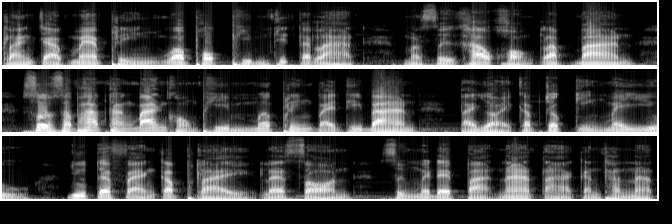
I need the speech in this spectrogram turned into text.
ครั้งจากแม่พริงว่าพบพิมพ์ที่ตลาดมาซื้อข้าวของกลับบ้าน ส่วนสภาพทางบ้านของพิมพ์เมื่อพริงไปที่บ้านตาหย่อยกับเจ้ากิ่งไม่อยู่ อยู่แต่แฝงกับไพรและสอนซึ่งไม่ได้ปะหน้าตากันถนัด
